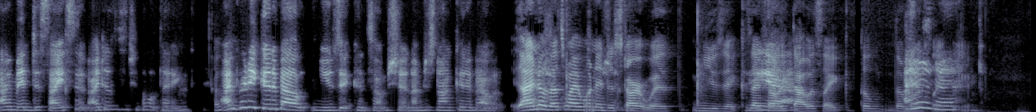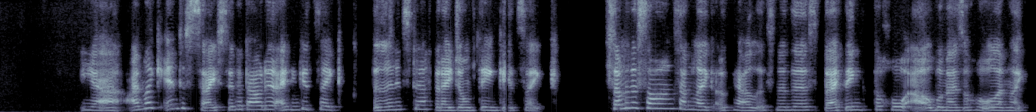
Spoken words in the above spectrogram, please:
I'm indecisive. I did listen to the whole thing. Okay. I'm pretty good about music consumption. I'm just not good about. I know that's why I wanted to start with music because I felt like that was like the the most. I don't know. likely. Yeah, I'm like indecisive about it. I think it's like fun and stuff, but I don't think it's like some of the songs I'm like, okay, I'll listen to this. But I think the whole album as a whole, I'm like,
